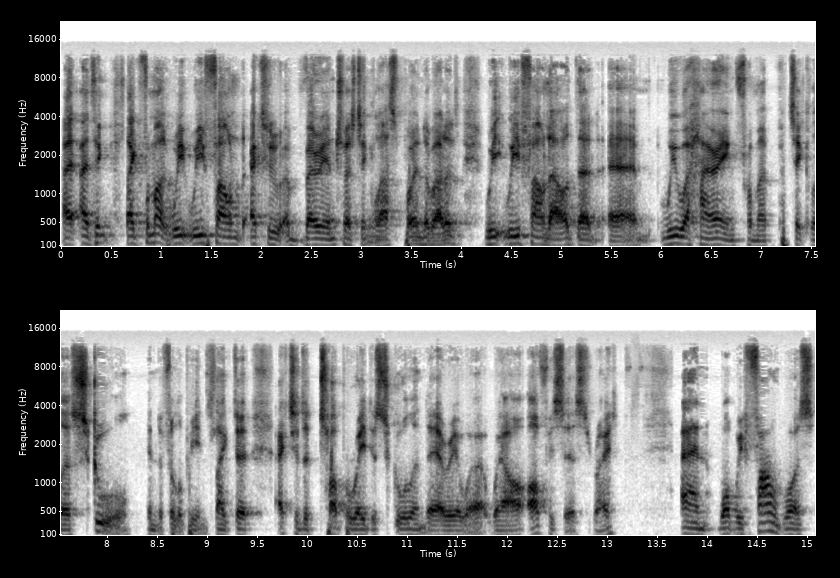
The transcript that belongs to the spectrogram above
I, I, think, like from us, we, we found actually a very interesting last point about it. We, we found out that um, we were hiring from a particular school in the Philippines, like the actually the top rated school in the area where, where our office is, right? And what we found was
